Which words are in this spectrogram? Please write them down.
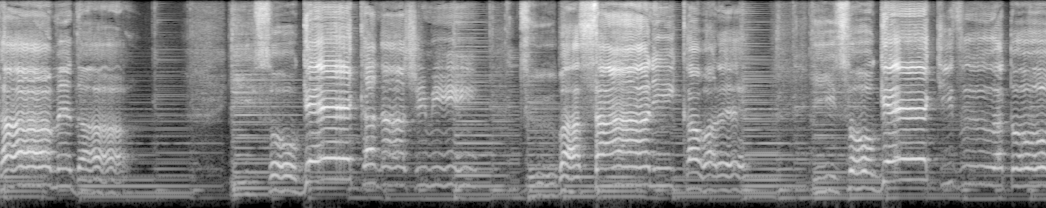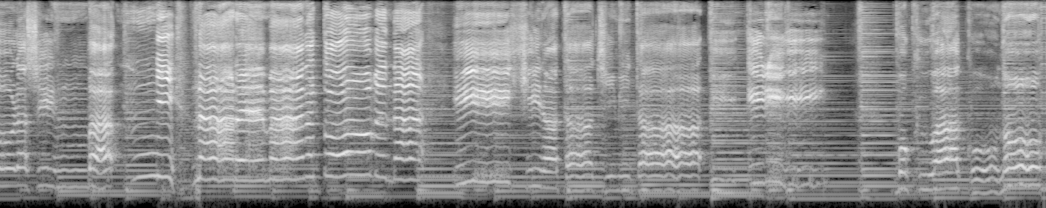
ためだ。急げ悲しみ翼に変われ。急げ傷跡らしんばになれ。まだ飛べないひなたちみたい。僕はこの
